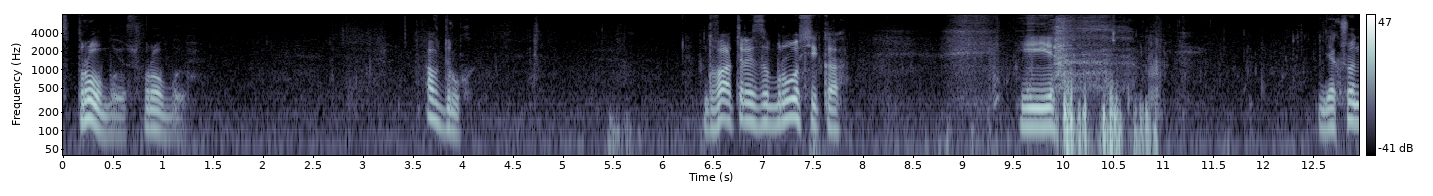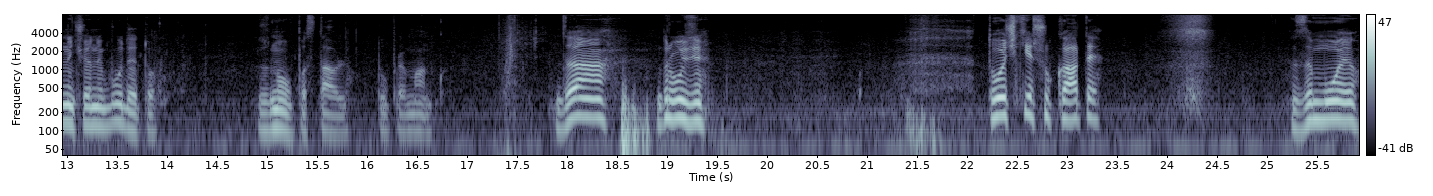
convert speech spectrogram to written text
Спробую, спробую. А вдруг? Два-три забросика. І якщо нічого не буде, то знов поставлю ту приманку. Да, друзі. Точки шукати зимою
